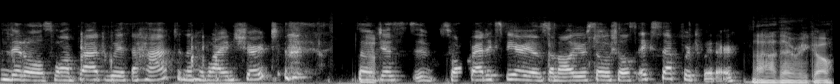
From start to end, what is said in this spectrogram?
little swamp rat with a hat and a Hawaiian shirt. so just uh, swamp rat experience on all your socials except for Twitter. Ah, there we go.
